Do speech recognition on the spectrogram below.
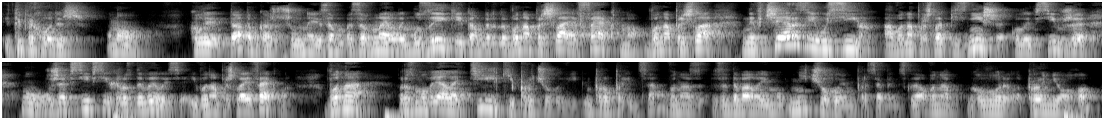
І ти приходиш, ну, коли да, там кажуть, що в неї завмерли музики, там, вона прийшла ефектно. Вона прийшла не в черзі усіх, а вона прийшла пізніше, коли всі вже, ну, вже всі всіх роздивилися, і вона прийшла ефектно. Вона розмовляла тільки про чоловіка, про принца. Вона задавала йому нічого йому про себе не сказала. Вона говорила про нього.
